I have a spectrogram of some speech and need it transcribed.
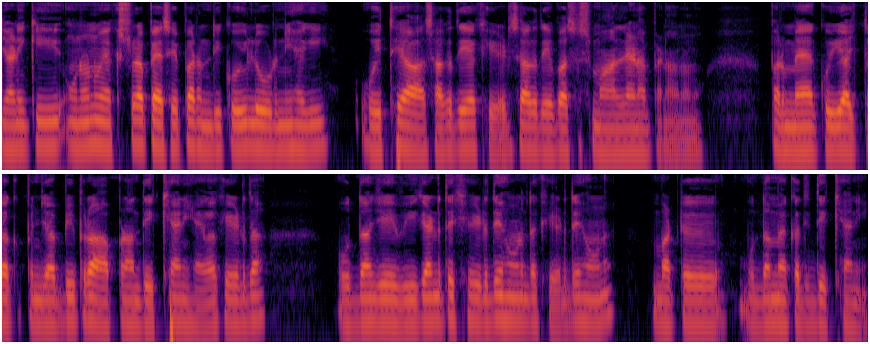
ਯਾਨੀ ਕਿ ਉਹਨਾਂ ਨੂੰ ਐਕਸਟਰਾ ਪੈਸੇ ਭਰਨ ਦੀ ਕੋਈ ਲੋੜ ਨਹੀਂ ਹੈਗੀ। ਉਹ ਇੱਥੇ ਆ ਸਕਦੇ ਆ, ਖੇਡ ਸਕਦੇ ਬਸ ਸਮਾਨ ਲੈਣਾ ਪੈਣਾ ਉਹਨਾਂ ਨੂੰ। ਪਰ ਮੈਂ ਕੋਈ ਅੱਜ ਤੱਕ ਪੰਜਾਬੀ ਭਰਾ ਆਪਣਾ ਦੇਖਿਆ ਨਹੀਂ ਹੈਗਾ ਖੇਡਦਾ। ਉਦਾਂ ਜੇ ਵੀਕਐਂਡ ਤੇ ਖੇਡਦੇ ਹੋਣ ਤਾਂ ਖੇਡਦੇ ਹੋਣ ਬਟ ਉਦਾਂ ਮੈਂ ਕਦੀ ਦੇਖਿਆ ਨਹੀਂ।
